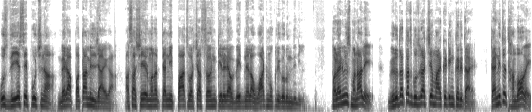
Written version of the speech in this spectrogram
उस दियेसे पूछना मेरा पता मिल जाएगा। असा शेर म्हणत त्यांनी पाच वर्षात सहन केलेल्या वेदनेला वाट मोकळी करून दिली. फडणवीस म्हणाले विरोधकच गुजरातचे मार्केटिंग करीत आहे. त्यांनी ते थांबवावे.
